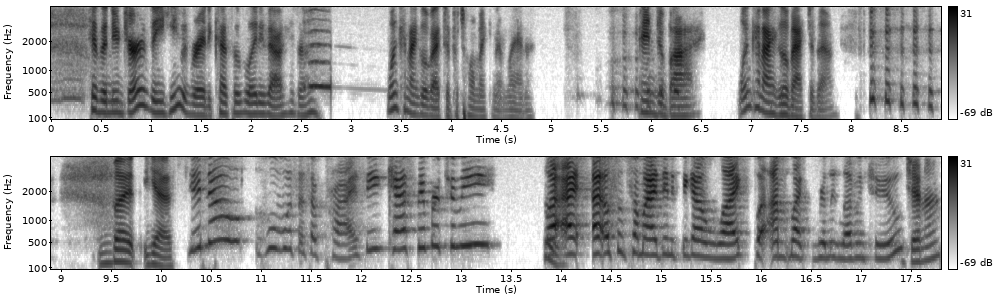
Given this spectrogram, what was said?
because in New Jersey he was ready to cuss those ladies out. He said, "When can I go back to Potomac in Atlanta, and Dubai? When can I go back to them?" but yes, you know who was a surprising cast member to me. Like I, I also somebody I didn't think I liked, but I'm like really loving too. Jenna.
